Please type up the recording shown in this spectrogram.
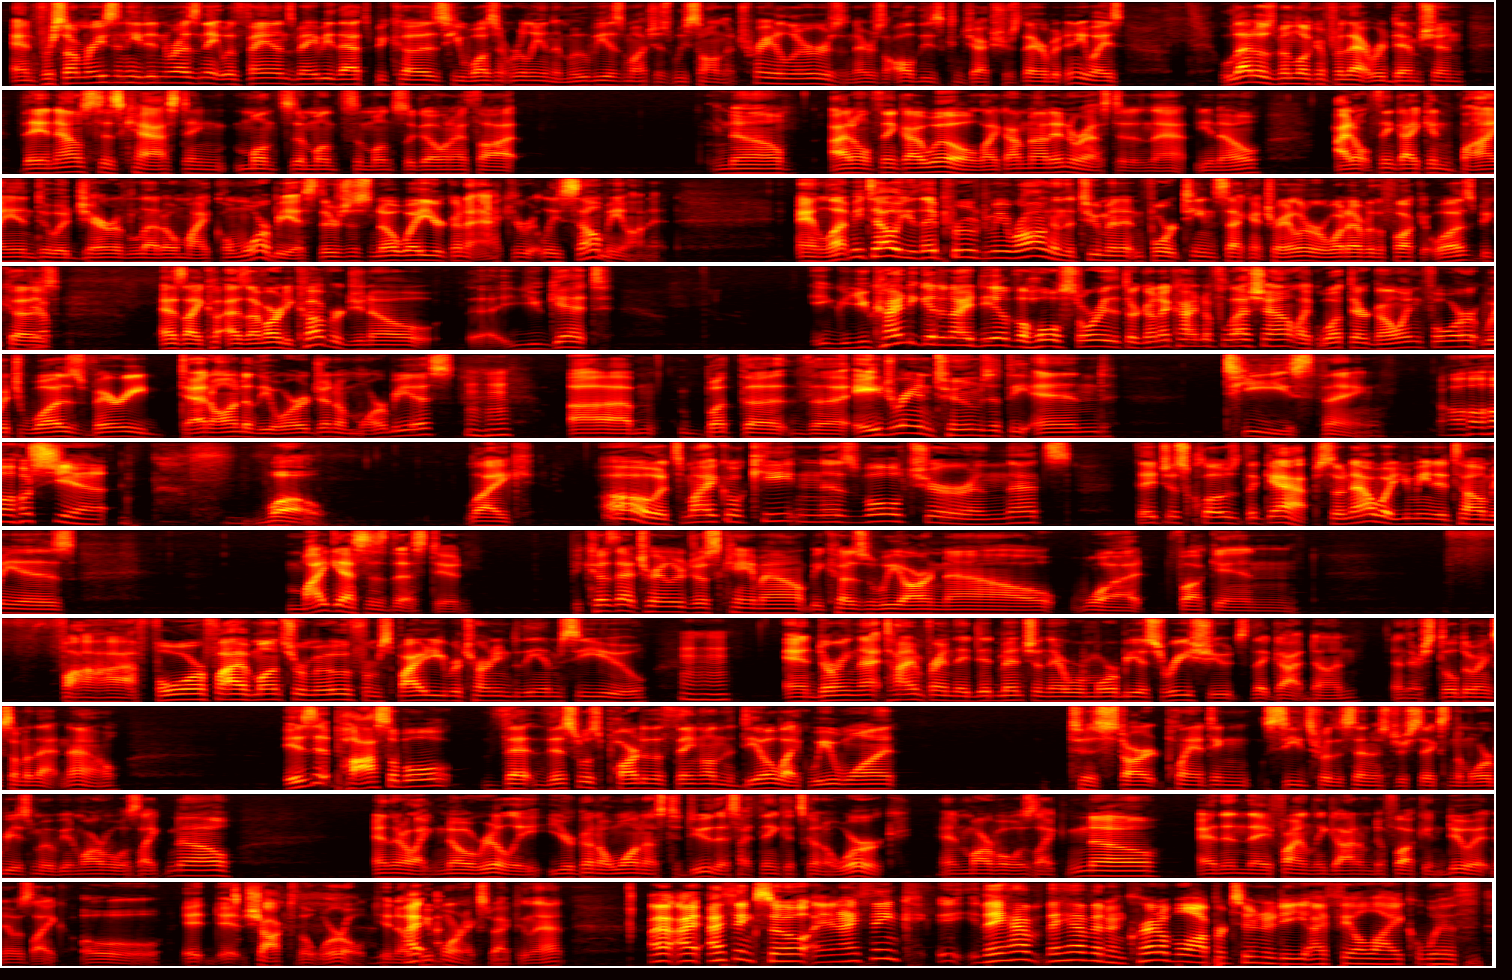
And for some reason, he didn't resonate with fans. Maybe that's because he wasn't really in the movie as much as we saw in the trailers, and there's all these conjectures there. But anyways, Leto's been looking for that redemption. They announced his casting months and months and months ago, and I thought, no, I don't think I will. Like, I'm not interested in that, you know? I don't think I can buy into a Jared Leto Michael Morbius. There's just no way you're going to accurately sell me on it. And let me tell you, they proved me wrong in the two minute and 14 second trailer or whatever the fuck it was because as I as I've already covered, you know, uh, you get you, you kind of get an idea of the whole story that they're going to kind of flesh out, like what they're going for, which was very dead on to the origin of Morbius. Um, but the the Adrian Toomes at the end tease thing, Oh shit! whoa, like, oh, it's Michael Keaton as Vulture, and that's they just closed the gap. So now what you mean to tell me is, my guess is this, dude. Because that trailer just came out, because we are now what fucking five, four or five months removed from Spidey returning to the MCU, Mm-hmm. And during that time frame, they did mention there were Morbius reshoots that got done, and they're still doing some of that now. Is it possible that this was part of the thing on the deal? Like we want to start planting seeds for the Sinister Six in the Morbius movie, and Marvel was like, no. And they're like, no, really, you're going to want us to do this. I think it's going to work. And Marvel was like, no. And then they finally got him to fucking do it. And it was like, oh, it, it shocked the world. You know, I- people weren't expecting that. I, I, think so, and I think they have they have an incredible opportunity. I feel like with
